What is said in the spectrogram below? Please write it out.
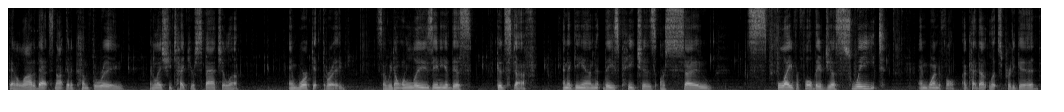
That a lot of that's not going to come through unless you take your spatula and work it through. So we don't want to lose any of this good stuff. And again, these peaches are so flavorful. They're just sweet and wonderful. Okay, that looks pretty good.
